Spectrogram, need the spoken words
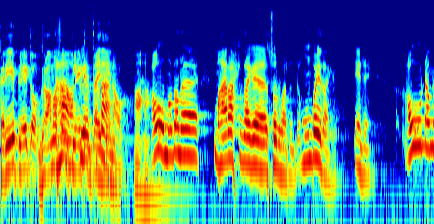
ಕರಿ ಪ್ಲೇಟು ಗ್ರಾಮ ಪ್ಲೇಟ್ ಅಂತ. ನಾವು. ಅವು ಮೊದಲ ಮಹಾರಾಷ್ಟ್ರದಾಗ ಶುರುವಾದದ್ದು ಮುಂಬೈದಾಗ. ಏನ್ರಿ? ಅವು ನಮ್ಮ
